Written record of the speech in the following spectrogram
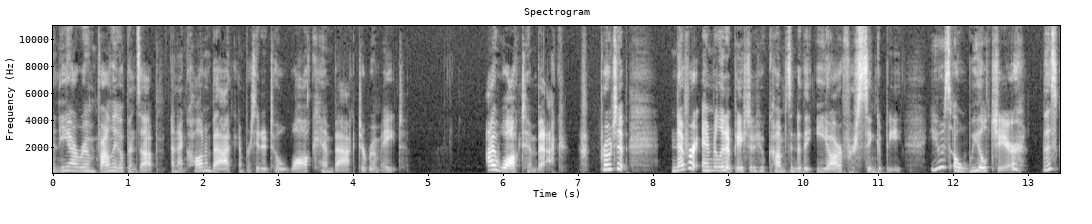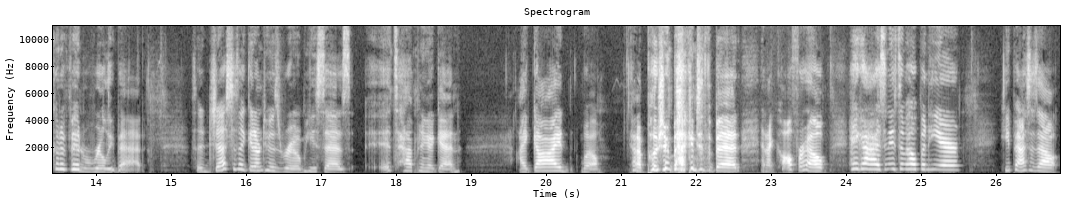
An ER room finally opens up, and I called him back and proceeded to walk him back to room 8. I walked him back. Pro tip never ambulate a patient who comes into the ER for syncope. Use a wheelchair. This could have been really bad. So just as I get into his room, he says, It's happening again. I guide, well, kind of push him back into the bed, and I call for help. Hey guys, I need some help in here. He passes out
